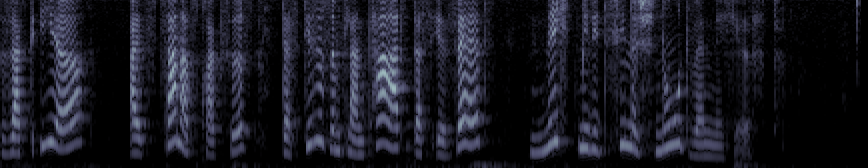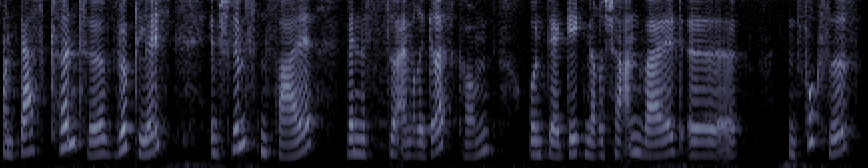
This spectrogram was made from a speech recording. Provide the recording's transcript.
sagt ihr als Zahnarztpraxis, dass dieses Implantat, das ihr setzt, nicht medizinisch notwendig ist. Und das könnte wirklich im schlimmsten Fall, wenn es zu einem Regress kommt und der gegnerische Anwalt äh, ein Fuchs ist,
